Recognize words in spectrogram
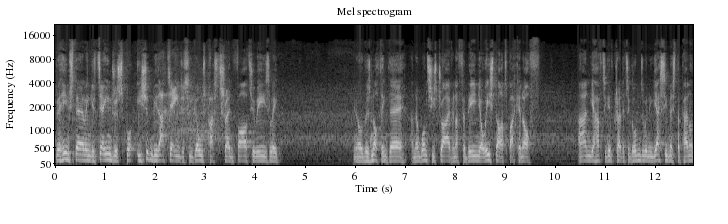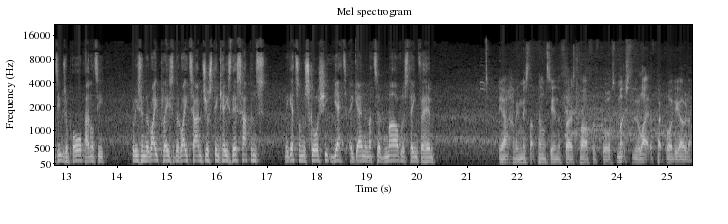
Raheem Sterling is dangerous, but he shouldn't be that dangerous. He goes past Trent far too easily. You know, there's nothing there, and then once he's driving at Fabinho, he starts backing off, and you have to give credit to Gundogan. Yes, he missed the penalty; it was a poor penalty but he's in the right place at the right time just in case this happens. And he gets on the score sheet yet again, and that's a marvellous thing for him. Yeah, having missed that penalty in the first half, of course, much to the delight of Pep Guardiola.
